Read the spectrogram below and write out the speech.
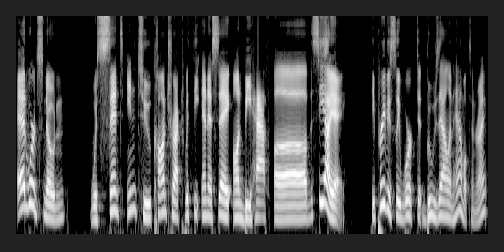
Edward Snowden was sent into contract with the NSA on behalf of the CIA. He previously worked at Booz Allen Hamilton, right?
